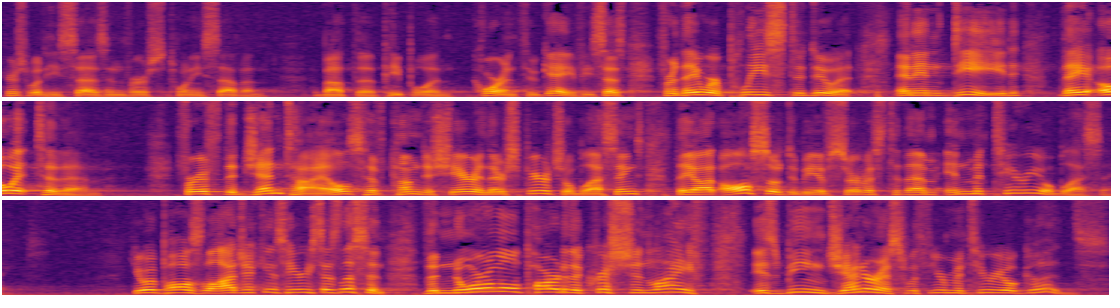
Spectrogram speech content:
Here's what he says in verse 27 about the people in Corinth who gave. He says, For they were pleased to do it, and indeed they owe it to them. For if the Gentiles have come to share in their spiritual blessings, they ought also to be of service to them in material blessings. You know what Paul's logic is here? He says, listen, the normal part of the Christian life is being generous with your material goods.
